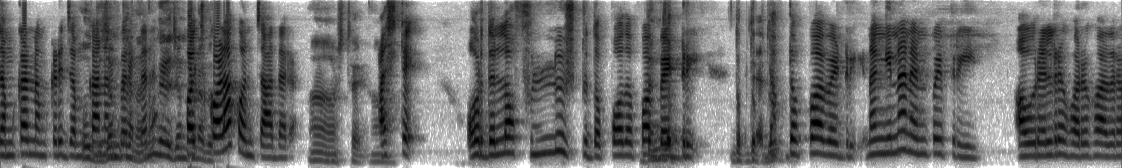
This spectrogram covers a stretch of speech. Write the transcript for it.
ಜಮ್ಕಾನ್ ನಮ್ ಕಡೆ ಜಮ್ಕಾನ್ ಅಂತ ಬರ್ತಾರೆ ಹೊಚ್ಕೊಳಕ್ ಒಂದ್ ಚಾದರ. ಅಷ್ಟೇ ಅವ್ರದೆಲ್ಲ ಫುಲ್ ಇಷ್ಟು ದಪ್ಪ ದಪ್ಪ ಬೆಡ್ರಿ. ದಪ್ಪ ದಪ್ಪ ಬೆಡ್ರಿ ನಂಗೆ ಇನ್ನ ನೆನ್ಪೈತ್ರಿ ಅವ್ರೆಲ್ರೆ ಹೊರಗೆ ಹೋದ್ರ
